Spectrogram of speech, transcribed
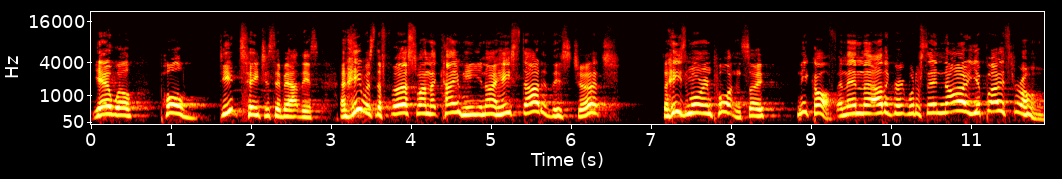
yeah, well, Paul did teach us about this. And he was the first one that came here. You know, he started this church. So he's more important. So nick off. And then the other group would have said, No, you're both wrong.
